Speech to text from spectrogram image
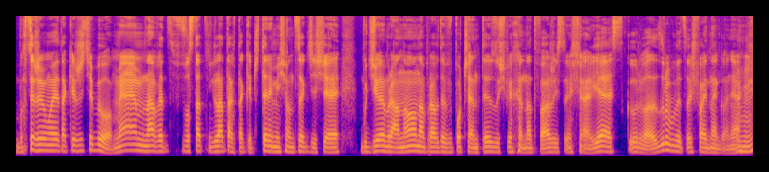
Bo chcę, żeby moje takie życie było. Miałem nawet w ostatnich latach takie cztery miesiące, gdzie się budziłem rano, naprawdę wypoczęty, z uśmiechem na twarzy i sobie myślałem, jest, kurwa, zróbmy coś fajnego, nie? Mhm.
